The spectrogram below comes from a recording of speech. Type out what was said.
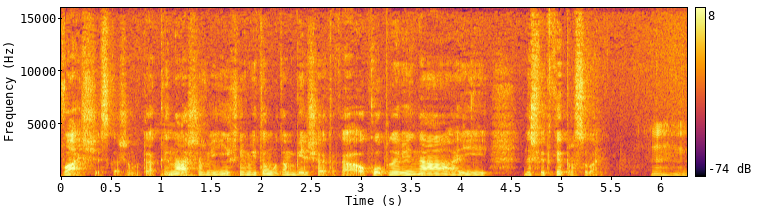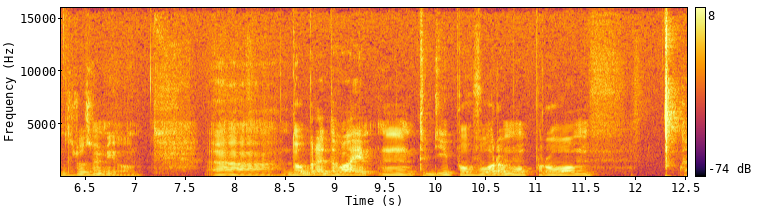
важче, скажімо так, і нашим, і їхнім, і тому там більше така окопна війна і нешвидке просування. Зрозуміло. Е, Добре, давай тоді поговоримо про. е,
